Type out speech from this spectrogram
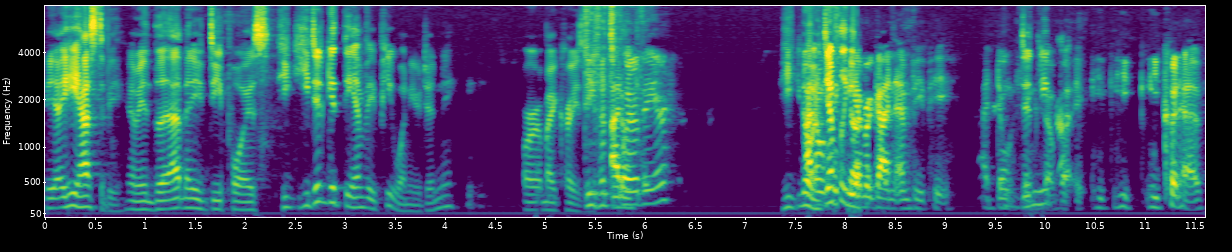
yeah, he has to be. I mean, the, that many depoys. He he did get the MVP one year, didn't he? Or am I crazy? Defensive I player of the year. he no, I don't definitely think he got. ever got an MVP. I don't Didn't think he so, but he, he he could have.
